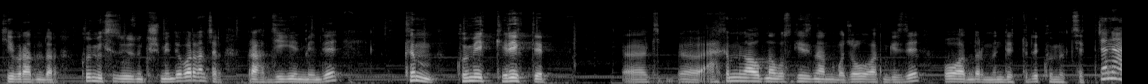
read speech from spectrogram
Кейбір адамдар көмексіз өзінің күшімен де барған шығар. Бірақ дегенмен де кім көмек керек деп әкімнің алдына болсын кез келген адамға жолығатын кезде ол адамдар міндетті түрде көмектеседі. Жаңа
